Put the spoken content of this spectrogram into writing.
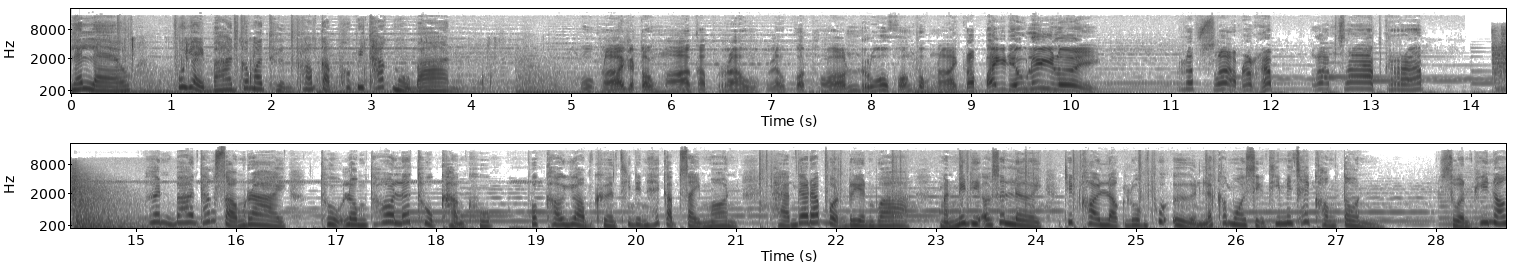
และแล้วผู้ใหญ่บ้านก็มาถึงพร้อมกับผู้พิทักษ์หมู่บ้าน พวกนายจะต้องมากับเรา แล้วก็ถอนรั้วของพวกนายกลับไปเดี๋ยวนี้เลย รับทราบแล้วครับ รับทราบครับเพื่อนบ้านทั้งสองราย ถูกลงโทษและถูกขังคุก พวกเขายอมคืนที่ดินให้กับไซมอน แถมได้รับบทเรียนว่ามันไม่ดีเอาซะเลยที่คอยหลอกลวงผู้อื่น และขโมยสิ่งที่ไม่ใช่ของตน ส่วนพี่น้อง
